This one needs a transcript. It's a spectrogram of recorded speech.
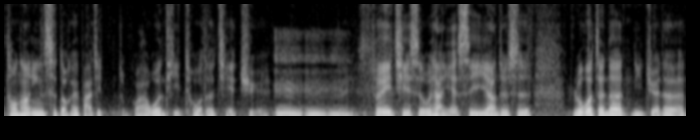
通常因此都可以把解把问题获得解决。嗯嗯嗯。对，所以其实我想也是一样，就是如果真的你觉得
